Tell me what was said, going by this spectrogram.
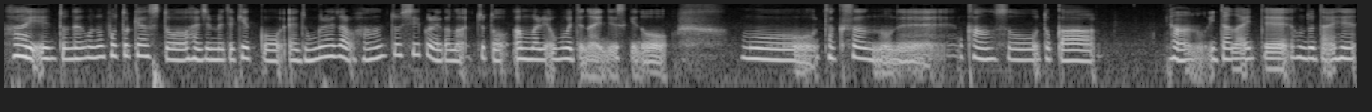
はい、えっとね、このポッドキャストを始めて結構、えどんぐらいだろう？半年くらいかな？ちょっとあんまり覚えてないんですけど、もう、たくさんのね、感想とか、あのいただいて本当に大変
